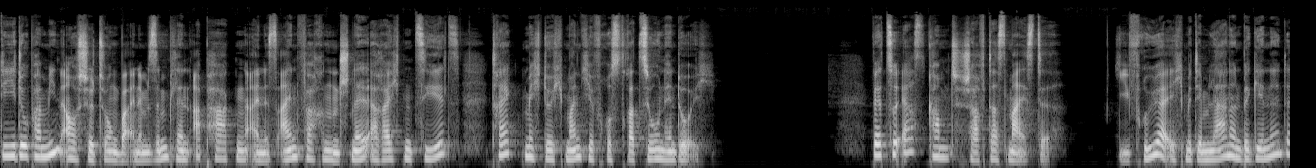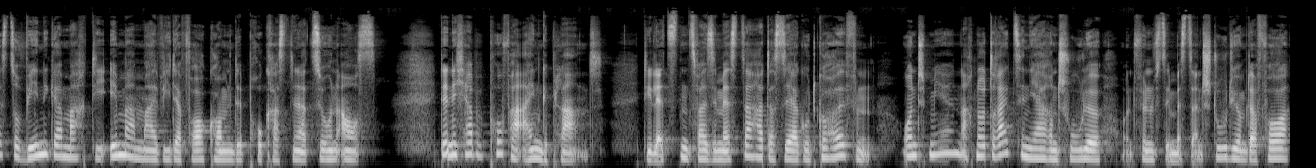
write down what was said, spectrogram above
Die Dopaminausschüttung bei einem simplen Abhaken eines einfachen, schnell erreichten Ziels trägt mich durch manche Frustration hindurch. Wer zuerst kommt, schafft das meiste. Je früher ich mit dem Lernen beginne, desto weniger macht die immer mal wieder vorkommende Prokrastination aus. Denn ich habe Puffer eingeplant. Die letzten zwei Semester hat das sehr gut geholfen und mir nach nur 13 Jahren Schule und fünf Semestern Studium davor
